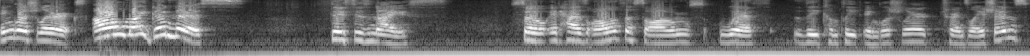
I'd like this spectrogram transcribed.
English lyrics. Oh my goodness! This is nice. So it has all of the songs with the complete English lyric translations.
